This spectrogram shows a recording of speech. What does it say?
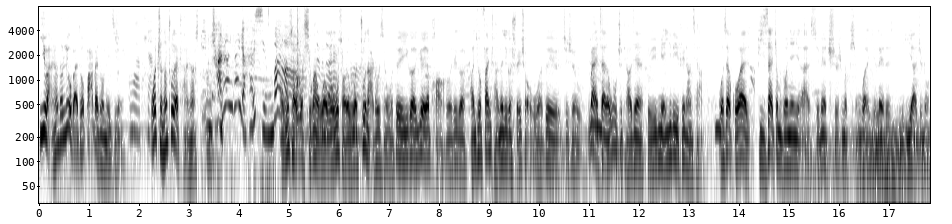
一晚上都六百多、八百多美金。哇天！我只能住在船上。你船上应该也还行吧？无所谓，我习惯，我我无所谓，我住哪儿都行。我对一个越野跑和这个环球帆船的这个水手，我对就是外在的物质条件属于免疫力非常强。我在国外比赛这么多年以来，随便吃什么苹果一类的梨啊这种，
